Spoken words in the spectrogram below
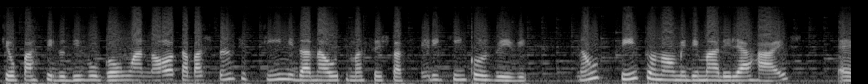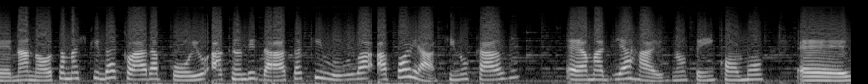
que o partido divulgou uma nota bastante tímida na última sexta-feira e que, inclusive, não cita o nome de Marília Reis, é, na nota, mas que declara apoio à candidata que Lula apoiar, que no caso é a Marília Reis. Não tem como é,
